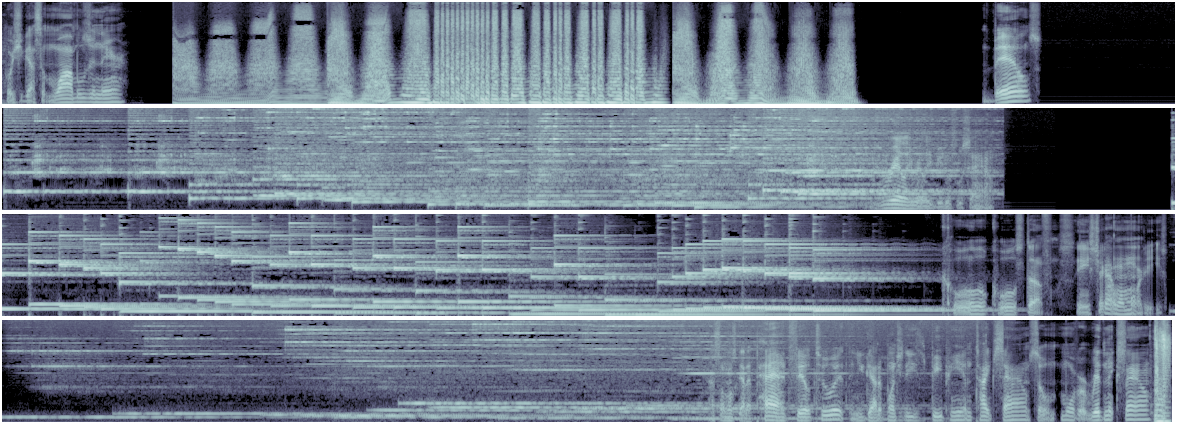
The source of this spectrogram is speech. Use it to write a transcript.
Of course, you got some wobbles in there. Bells. Stuff. See, check out one more of these. That's almost got a pad feel to it. And you got a bunch of these BPM type sounds, so more of a rhythmic sound.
